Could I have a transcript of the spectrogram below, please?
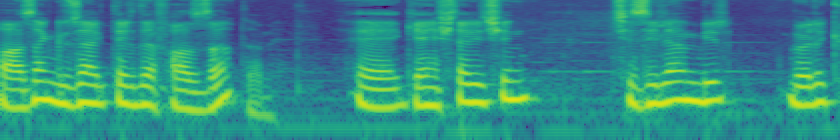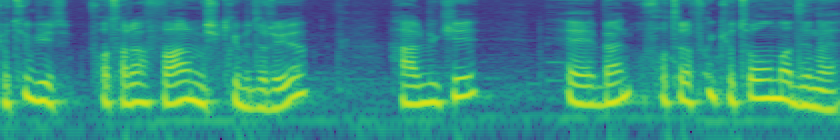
bazen güzellikleri de fazla. Tabii. e, gençler için çizilen bir böyle kötü bir fotoğraf varmış gibi duruyor. Halbuki e, ben o fotoğrafın kötü olmadığını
